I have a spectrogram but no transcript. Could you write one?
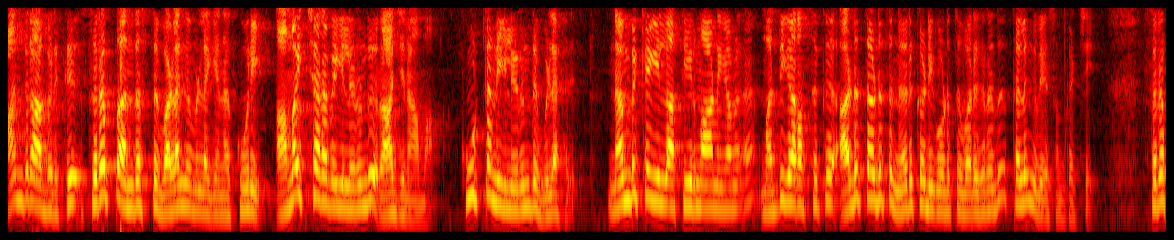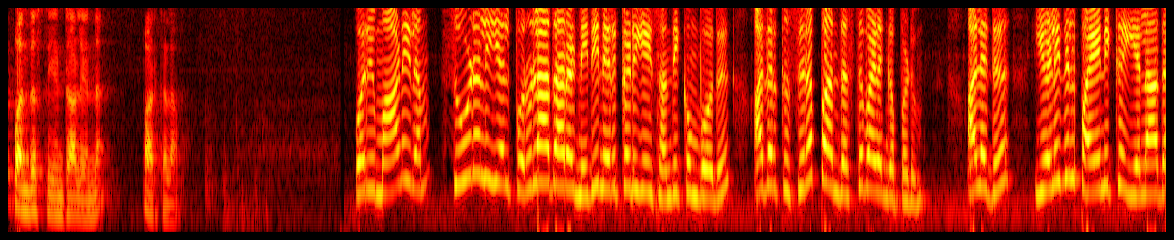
ஆந்திராவிற்கு சிறப்பு அந்தஸ்து வழங்கவில்லை என கூறி அமைச்சரவையிலிருந்து ராஜினாமா. கூட்டணியிலிருந்து விலகல். நம்பிக்கையில்லா தீர்மானம் என மத்திய அரசுக்கு அடுத்தடுத்து நெருக்கடி கொடுத்து வருகிறது தெலுங்கு தேசம் கட்சி. சிறப்பு அந்தஸ்து என்றால் என்ன? பார்க்கலாம். ஒரு மாநிலம் சூழலியல் பொருளாதார நிதி நெருக்கடியை சந்திக்கும் போது அதற்கு சிறப்பு அந்தஸ்து வழங்கப்படும். அல்லது எளிதில் பயணிக்க இயலாத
